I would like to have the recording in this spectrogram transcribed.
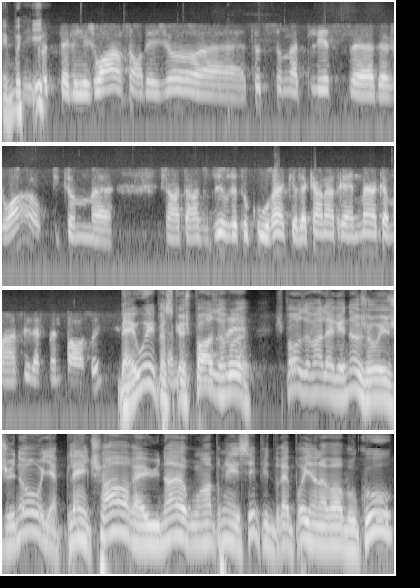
Eh Écoute, les joueurs sont déjà euh, tous sur notre liste euh, de joueurs. Puis comme euh, j'ai entendu dire, vous êtes au courant que le camp d'entraînement a commencé la semaine passée. Ben oui, parce que je passe, devant, je passe devant l'aréna Joël Junot, il y a plein de chars à une heure où, en principe, il ne devrait pas y en avoir beaucoup.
